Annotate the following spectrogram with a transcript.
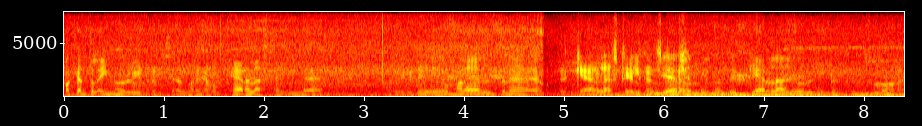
பக்கத்தில் இன்னொரு வீடு இருந்துச்சு. அது பாருங்கள் கேரளா ஸ்டைலில் வீடு. மலையாளத்தில் கேரளா ஸ்டைல் எம்ஜிஆர் அவர்களுக்கு வந்து கேரளாலேயும் ஒரு வீடு இருக்குதுன்னு சொல்லுவாங்க.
